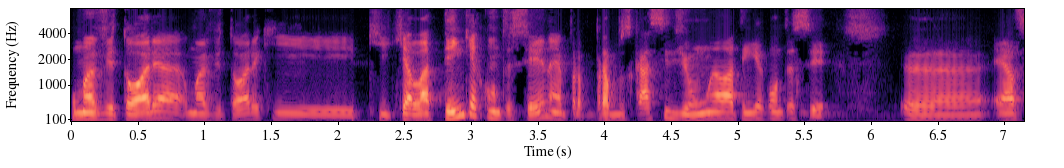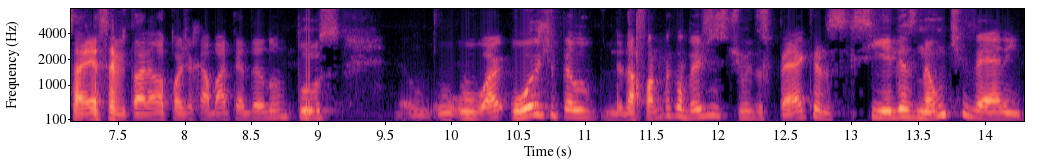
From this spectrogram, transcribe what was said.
uma vitória, uma vitória que, que, que ela tem que acontecer, né, para buscar a seed 1, ela tem que acontecer. Uh, essa, essa vitória ela pode acabar até dando um plus o, o, hoje, pelo, da forma que eu vejo esse time dos Packers, se eles não tiverem,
